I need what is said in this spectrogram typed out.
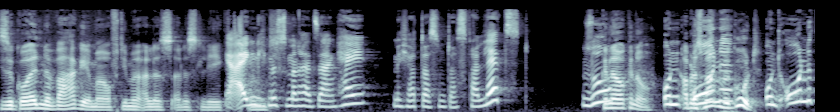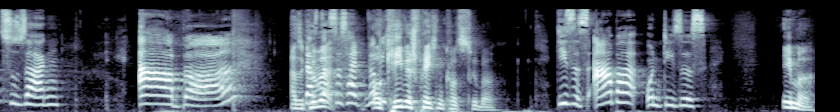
diese goldene Waage immer, auf die man alles, alles legt. Ja, eigentlich und, müsste man halt sagen, hey, mich hat das und das verletzt. So. Genau, genau. Und Aber das ohne, machen wir gut. Und ohne zu sagen, aber Also das- können wir, das ist halt okay, wir sprechen kurz drüber. dieses aber und dieses Immer.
